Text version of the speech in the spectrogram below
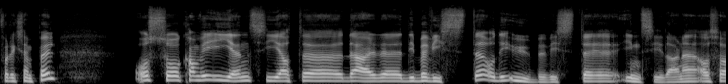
for eksempel. Og så kan vi igjen si at det er de bevisste og de ubevisste innsiderne. Altså,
